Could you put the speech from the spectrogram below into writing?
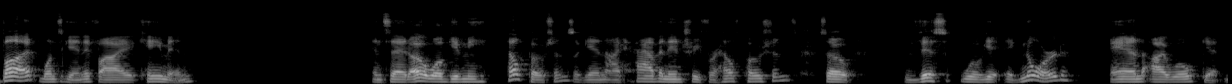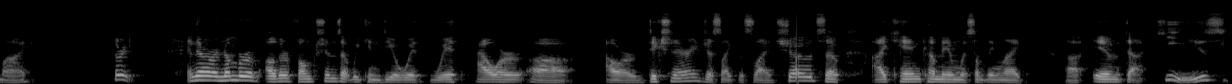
But once again, if I came in and said, oh, well, give me health potions. Again, I have an entry for health potions. So this will get ignored and I will get my three. And there are a number of other functions that we can deal with with our uh, our dictionary, just like the slide showed. So I can come in with something like uh, iv.keys,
